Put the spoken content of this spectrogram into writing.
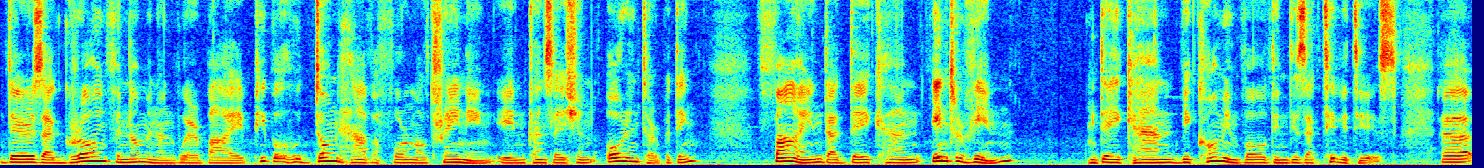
there's a growing phenomenon whereby people who don't have a formal training in translation or interpreting find that they can intervene, they can become involved in these activities uh,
